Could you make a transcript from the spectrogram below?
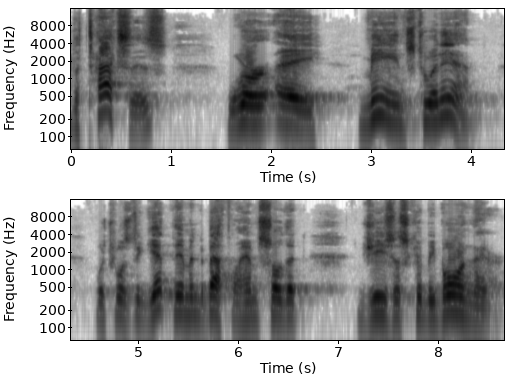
the taxes were a means to an end, which was to get them into Bethlehem so that Jesus could be born there.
